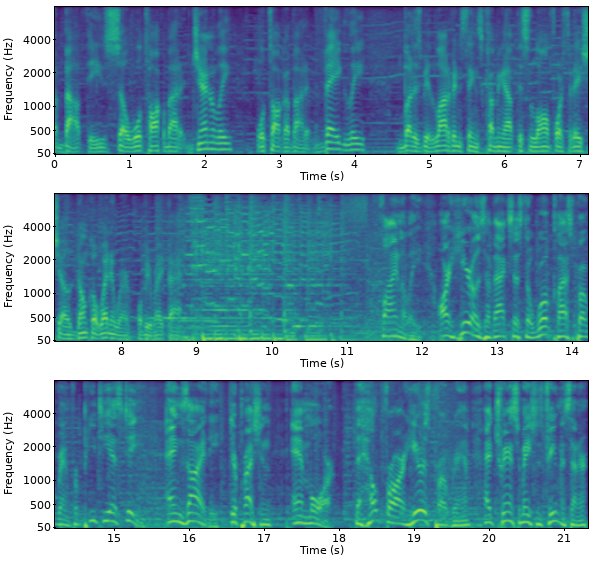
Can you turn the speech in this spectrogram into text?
about these, so we'll talk about it generally. We'll talk about it vaguely, but there's been a lot of interesting things coming up. This is Law Enforcement Today show. Don't go anywhere. We'll be right back. Finally, our heroes have access to world-class program for PTSD, anxiety, depression, and more. The Help for Our Heroes program at Transformations Treatment Center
